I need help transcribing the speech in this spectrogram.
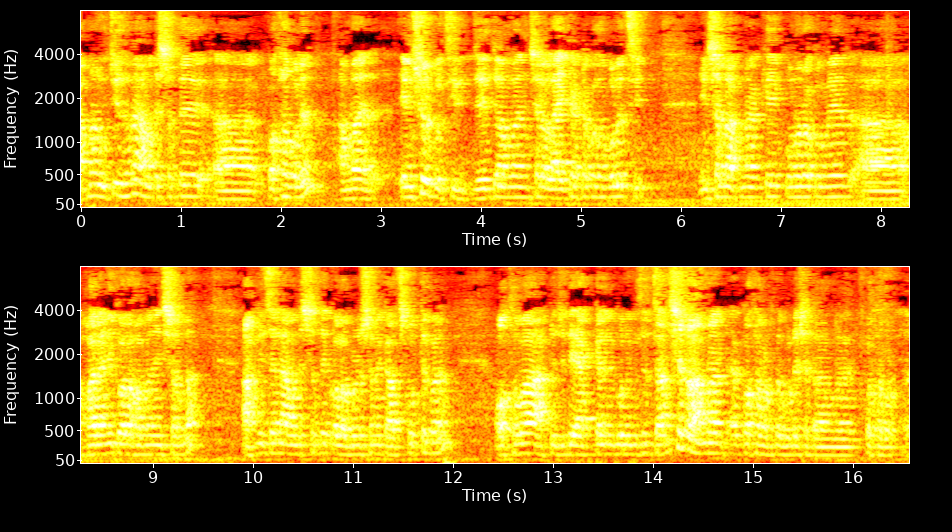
আপনার উচিত হবে আমাদের সাথে কথা বলেন। আমরা এনশোর করছি, যেহেতু আমরা ইনশাল্লাহ লাইভে একটা কথা বলেছি ইনশাল্লাহ আপনাকে কোনো রকমের হয়রানি করা হবে না ইনশাল্লাহ আপনি চাইলে আমাদের সাথে কোলাবোরেশনে কাজ করতে পারেন। অথবা আপনি যদি এককালীন কোনো কিছু চান, সেটা আমরা কথাবার্তা বলে সেটা আমরা কথাবার্তা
